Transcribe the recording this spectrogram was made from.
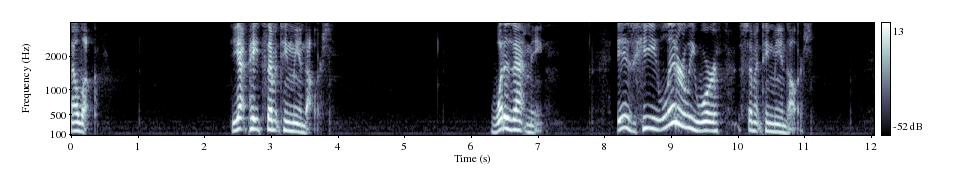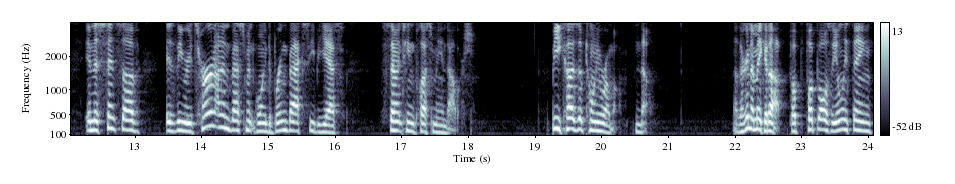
Now look. He got paid $17 million. What does that mean? Is he literally worth $17 million? In the sense of, is the return on investment going to bring back CBS 17 plus million dollars? Because of Tony Romo? No. Now they're going to make it up. F- football is the only thing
